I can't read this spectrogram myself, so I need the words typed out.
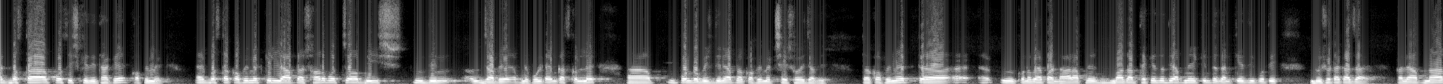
এক বস্তা পঁচিশ কেজি থাকে কফি মেট এক বস্তা কফি মেট কিনলে আপনার সর্বোচ্চ বিশ দিন যাবে আপনি ফুল টাইম কাজ করলে পনেরো বিশ দিনে আপনার কফি মেট শেষ হয়ে যাবে। তো কফি মেট কোনো ব্যাপার না। আর আপনি বাজার থেকে যদি আপনি কিনতে যান, কেজি প্রতি দুশো টাকা যায়, তাহলে আপনার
